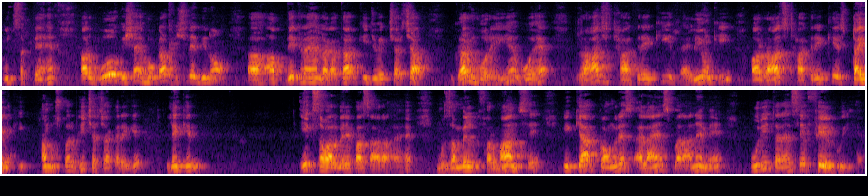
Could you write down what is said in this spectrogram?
पूछ सकते हैं। और वो विषय होगा, पिछले दिनों आप देख रहे हैं लगातार की जो एक चर्चा गर्म हो रही है, वो है राज ठाकरे की रैलियों की और राज ठाकरे के स्टाइल की। हम उस पर भी चर्चा करेंगे। लेकिन एक सवाल मेरे पास आ रहा है मुजम्मिल फरमान से कि क्या कांग्रेस अलायंस बनाने में पूरी तरह से फेल हुई है।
